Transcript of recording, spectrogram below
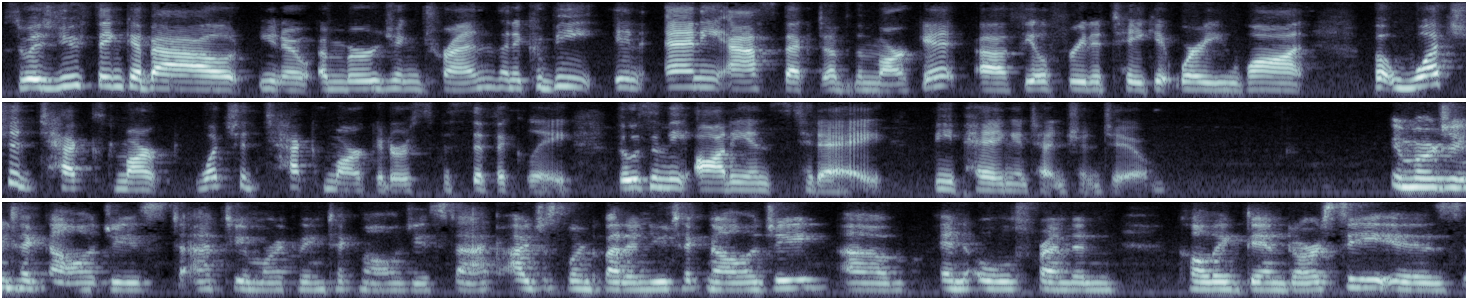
So as you think about, you know, emerging trends, and it could be in any aspect of the market, uh, feel free to take it where you want. But what should tech mark, what should tech marketers specifically, those in the audience today, be paying attention to? Emerging technologies to add to your marketing technology stack. I just learned about a new technology. Um, an old friend and colleague, Dan Darcy, is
